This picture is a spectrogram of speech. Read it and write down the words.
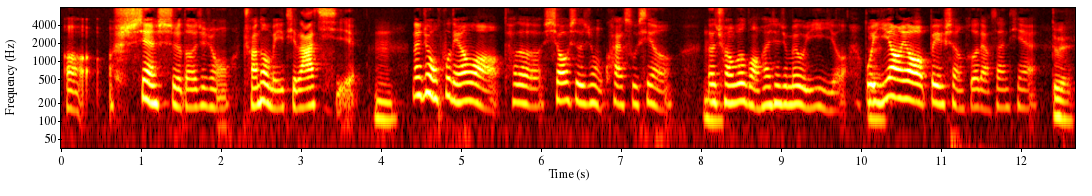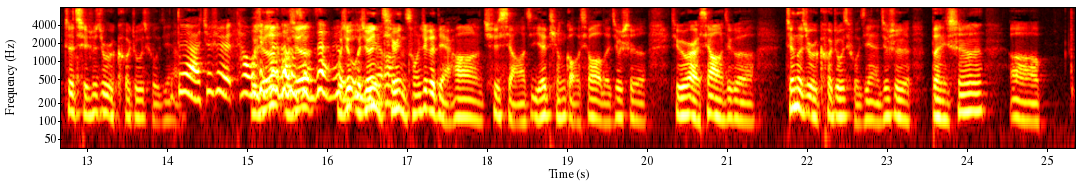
呃现实的这种传统媒体拉齐，嗯那这种互联网它的消息的这种快速性。它的传播的广泛性就没有意义了，我一样要被审核两三天。对，这其实就是刻舟求剑。对啊，就是它完全的存在。我觉得，我觉得你其实你从这个点上去想，也挺搞笑的，就是就有点像这个，真的就是刻舟求剑，就是本身呃。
